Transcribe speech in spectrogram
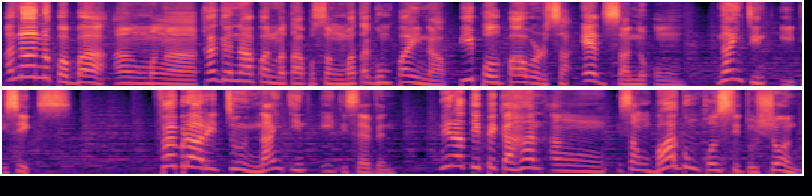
ano-ano pa ba ang mga kaganapan matapos ang matagumpay na people power sa EDSA noong 1986? February 2, 1987, ninatipikahan ang isang bagong konstitusyon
